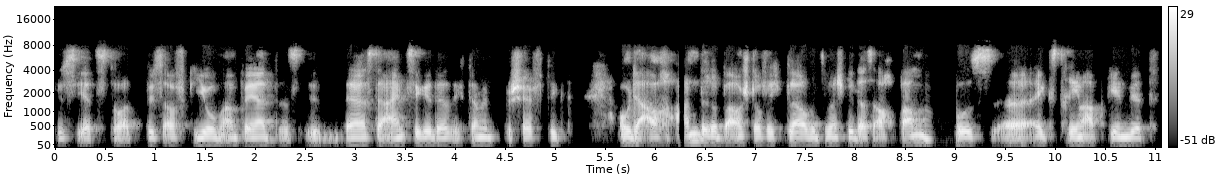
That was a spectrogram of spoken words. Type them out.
bis jetzt dort, bis auf Guillaume Abert. Er ist der Einzige, der sich damit beschäftigt. Oder auch andere Baustoffe. Ich glaube zum Beispiel, dass auch Bambus äh, extrem abgehen wird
